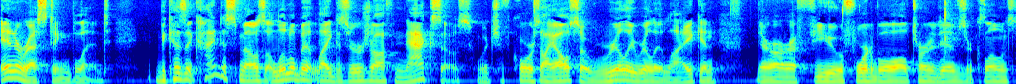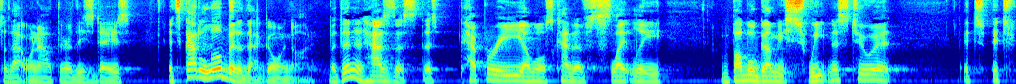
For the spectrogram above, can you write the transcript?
interesting blend because it kind of smells a little bit like Xerjoff Naxos, which of course I also really, really like. And there are a few affordable alternatives or clones to that one out there these days. It's got a little bit of that going on, but then it has this this peppery, almost kind of slightly bubblegummy sweetness to it. It's it's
